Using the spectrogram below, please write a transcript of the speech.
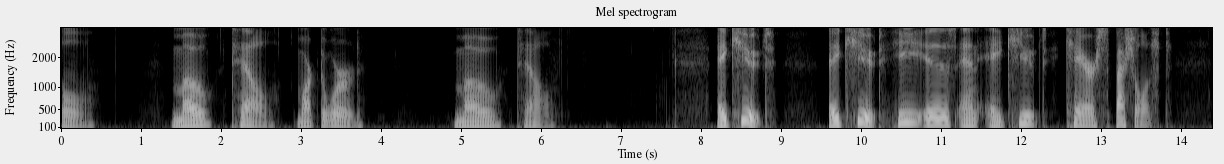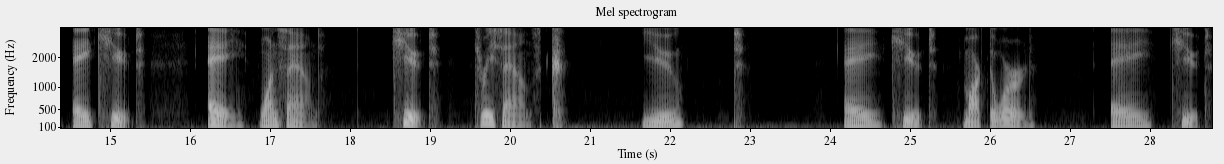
l. Motel. Mark the word. Motel. Acute. Acute. He is an acute care specialist. Acute. A, one sound. Cute, three sounds. K, U, T. Acute. Mark the word. Acute.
